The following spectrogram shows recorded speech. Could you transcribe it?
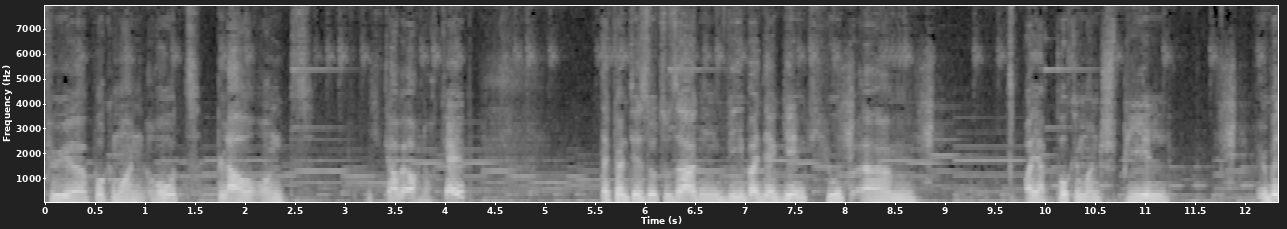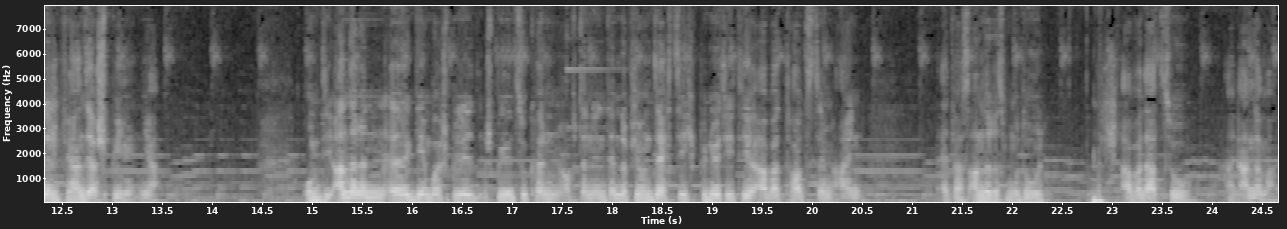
für Pokémon Rot, Blau und ich glaube auch noch Gelb. Da könnt ihr sozusagen wie bei der Gamecube ähm, euer Pokémon-Spiel über den Fernseher spielen, ja. Um die anderen äh, Gameboy-Spiele spielen zu können auf der Nintendo 64 benötigt ihr aber trotzdem ein etwas anderes Modul. Aber dazu ein andermal.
